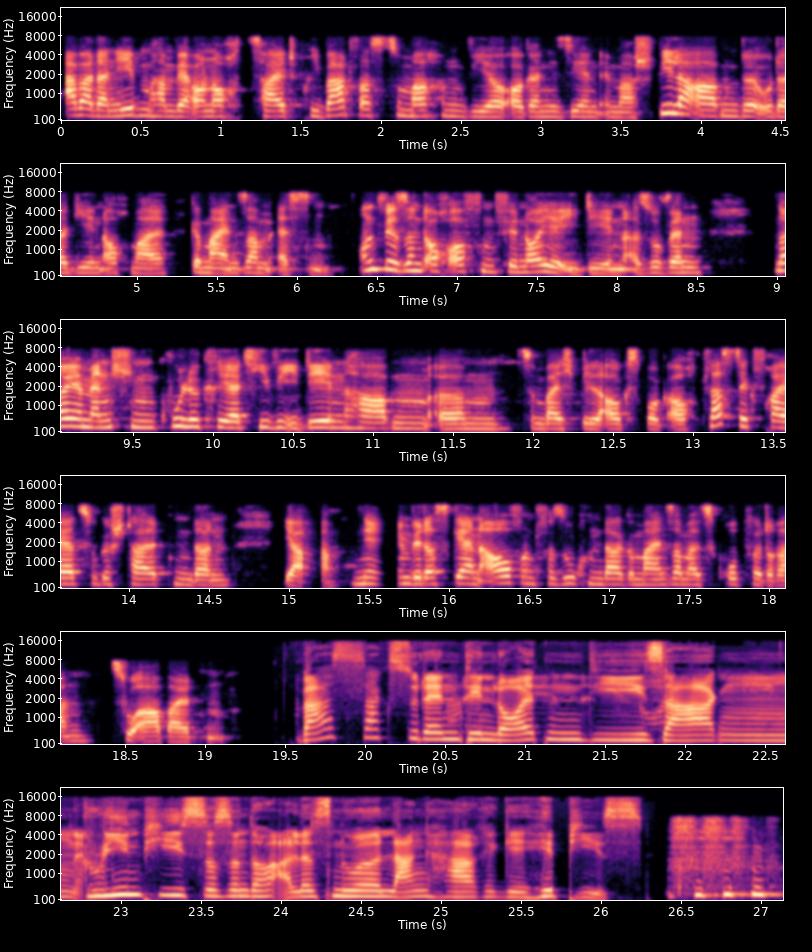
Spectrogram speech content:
Aber daneben haben wir auch noch Zeit, privat was zu machen. Wir organisieren immer Spieleabende oder gehen auch mal gemeinsam essen. Und wir sind auch offen für neue Ideen. Also wenn neue Menschen coole kreative Ideen haben, ähm, zum Beispiel Augsburg auch plastikfreier zu gestalten, dann ja, nehmen wir das gern auf und versuchen da gemeinsam als Gruppe dran zu arbeiten. Was sagst du denn den Leuten, die sagen, Greenpeace, das sind doch alles nur langhaarige Hippies?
